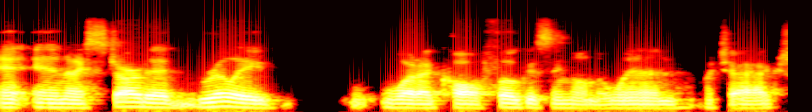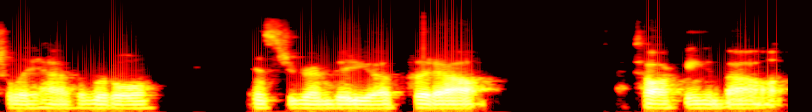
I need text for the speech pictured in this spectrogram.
and, and i started really what i call focusing on the win which i actually have a little instagram video i put out talking about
